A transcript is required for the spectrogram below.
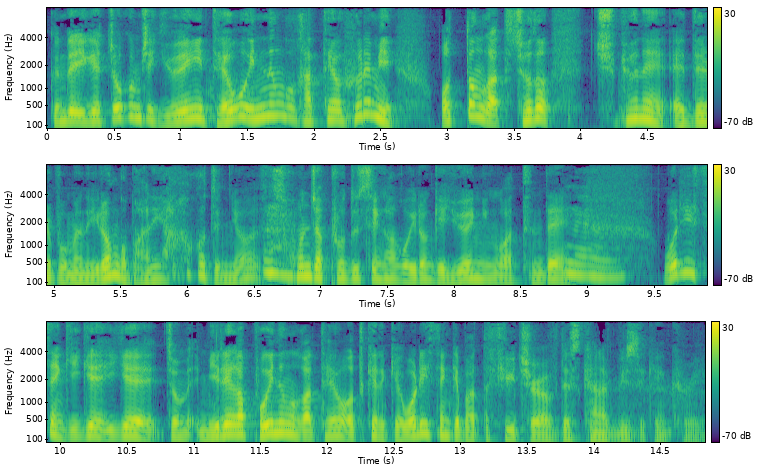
근데 이게 조금씩 유행이 되고 있는 것 같아요. 흐름이 어떤 것 같아요. 저도 주변에 애들 보면 이런 거 많이 하거든요. 혼자 프로듀싱하고 이런 게 유행인 것 같은데. 네. What do you think? 이게 이게 좀 미래가 보이는 것 같아요. 어떻게 느껴요? What do you think about the future of this kind of music in Korea?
